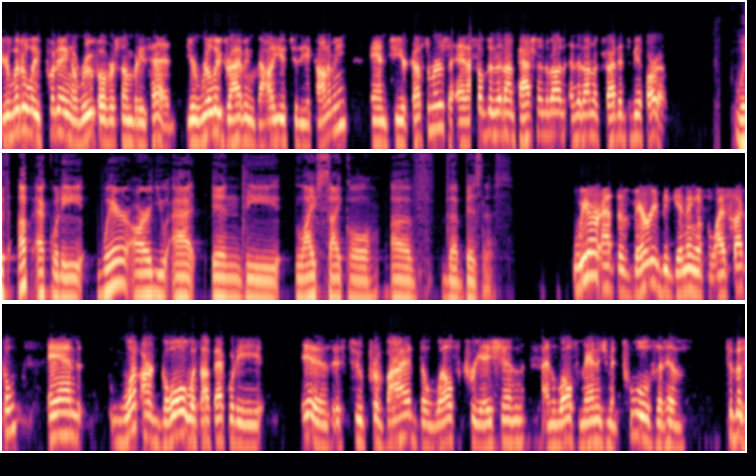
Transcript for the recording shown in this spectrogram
you're literally putting a roof over somebody's head. You're really driving value to the economy and to your customers. And something that I'm passionate about and that I'm excited to be a part of with Up Equity, where are you at in the life cycle of the business? We are at the very beginning of the life cycle. And what our goal with Up Equity is, is to provide the wealth creation and wealth management tools that have to this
